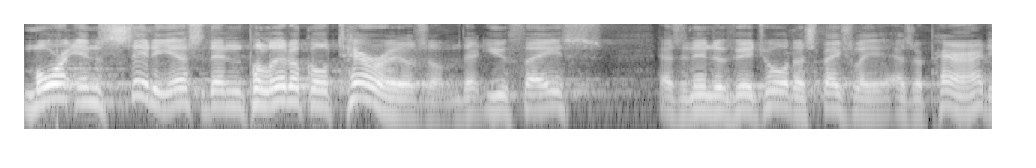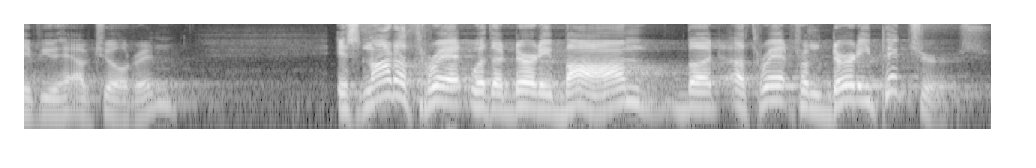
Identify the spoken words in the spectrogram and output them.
more insidious than political terrorism that you face as an individual, and especially as a parent if you have children. It's not a threat with a dirty bomb, but a threat from dirty pictures,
